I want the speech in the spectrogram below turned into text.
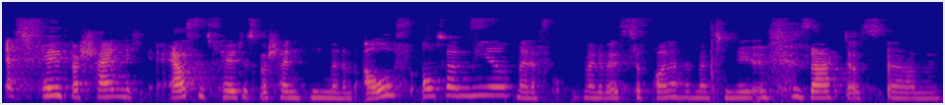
es fällt wahrscheinlich, erstens fällt es wahrscheinlich niemandem auf außer mir. Meine, meine beste Freundin hat mal zu mir gesagt, dass ähm,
